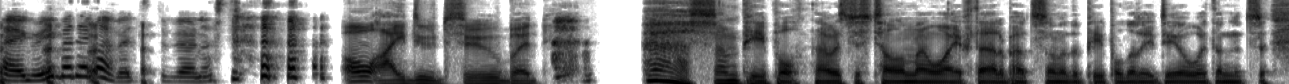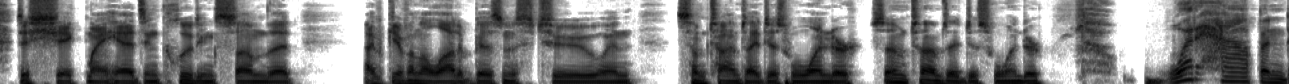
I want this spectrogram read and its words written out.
I agree, but I love it, to be honest. oh, I do too, but ah, some people. I was just telling my wife that about some of the people that I deal with, and it's uh, just shake my heads, including some that I've given a lot of business to. And sometimes I just wonder, sometimes I just wonder what happened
